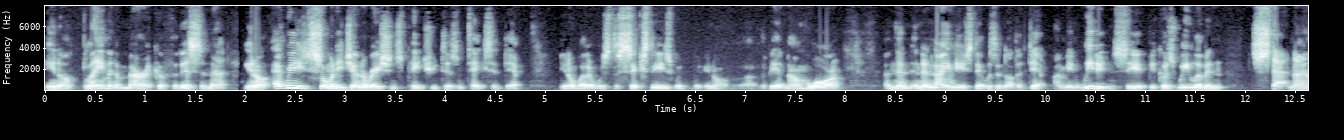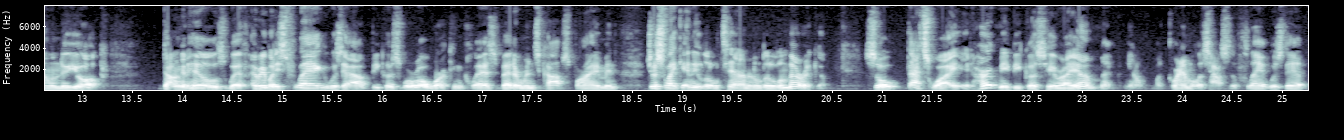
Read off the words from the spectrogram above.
you know, blaming America for this and that. You know, every so many generations, patriotism takes a dip. You know, whether it was the 60s with, you know, uh, the Vietnam War, and then in the 90s, there was another dip. I mean, we didn't see it because we live in Staten Island, New York, Dongan Hills, with everybody's flag was out because we're all working class veterans, cops, firemen, just like any little town in a little America. So that's why it hurt me because here I am, you know, my grandmother's house, the flag was there,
